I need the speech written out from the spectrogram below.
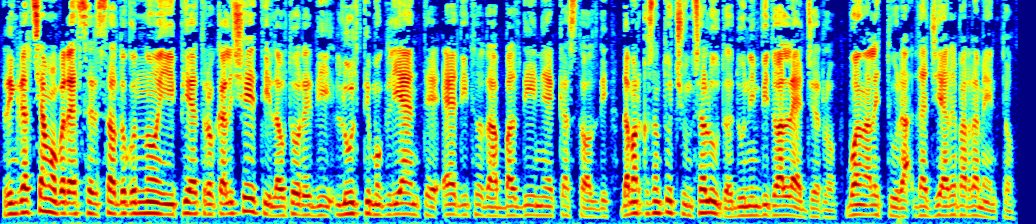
Ringraziamo per essere stato con noi Pietro Caliceti, l'autore di L'ultimo cliente, edito da Baldini e Castoldi. Da Marco Santucci un saluto ed un invito a leggerlo. Buona lettura da GR Parlamento.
